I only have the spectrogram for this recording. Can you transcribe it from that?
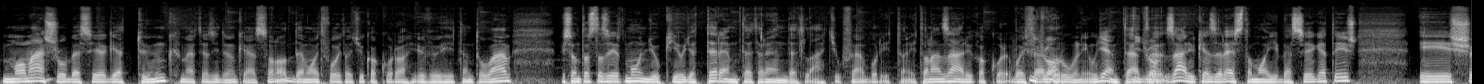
Ma másról beszélgettünk, mert az időnk elszalad, de majd folytatjuk akkor a jövő héten tovább. Viszont azt azért mondjuk ki, hogy a teremtett rendet látjuk felborítani. Talán zárjuk akkor, vagy felborulni, ugye? Tehát zárjuk ezzel ezt a mai beszélgetést, és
